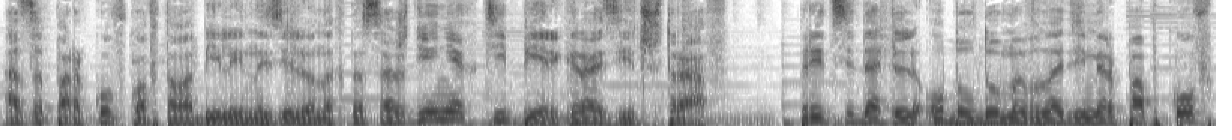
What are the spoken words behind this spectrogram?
а за парковку автомобилей на зеленых насаждениях теперь грозит штраф. Председатель облдумы Владимир Попков,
